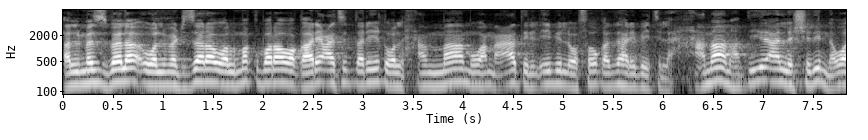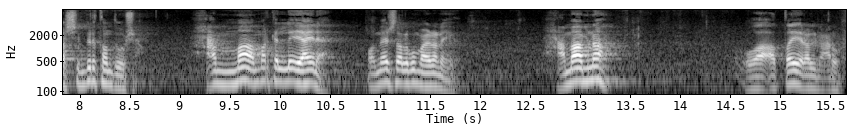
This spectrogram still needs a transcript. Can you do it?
almazbla wاlmajzra wاlmaqbra waqaaricat الطariiq wاlxamaam wamacaatil اlibil wa fowqa dahri beyt اllah xamaam haddii aan la shadinna waa shimbirtan duusha xamaam marka la leeyahayna waa meesha lagu maydhanayo xamaamna waa aطayr almacruuf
